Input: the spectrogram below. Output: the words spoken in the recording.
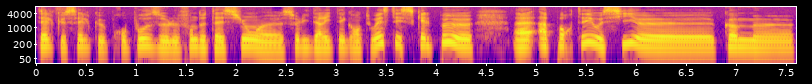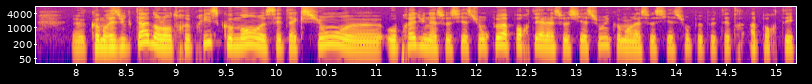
telle que celle que propose le Fonds de dotation Solidarité Grand Ouest et ce qu'elle peut apporter aussi comme euh, comme résultat dans l'entreprise, comment euh, cette action euh, auprès d'une association peut apporter à l'association et comment l'association peut peut-être apporter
